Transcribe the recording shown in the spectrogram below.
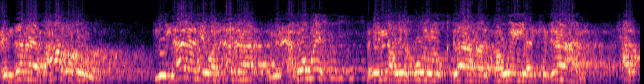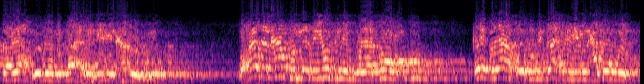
عندما يتعرض للألم والأذى من عدوه فإنه يكون مقداما قويا شجاعا. حتى يأخذ بفأره من عدوه. وهذا العبد الذي يذنب ويتوب كيف يأخذ بفأره من عدوه؟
